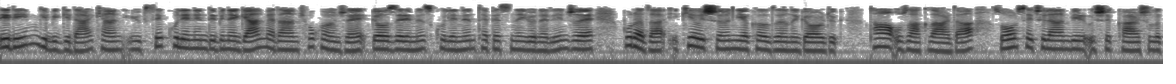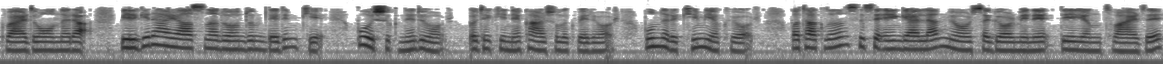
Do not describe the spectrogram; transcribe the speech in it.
Dediğim gibi giderken yüksek kulenin dibine gelmeden çok önce gözlerimiz kulenin tepesine yönelince burada iki ışığın yakıldığını gördük. Ta uzaklarda zor seçilen bir ışık karşılık verdi onlara. Bilgi deryasına döndüm dedim ki bu ışık ne diyor? Öteki ne karşılık veriyor? Bunları kim yakıyor? Bataklığın sesi engellenmiyorsa görmeni diye yanıt verdi.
